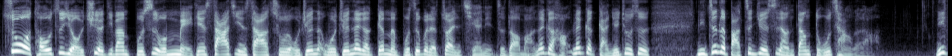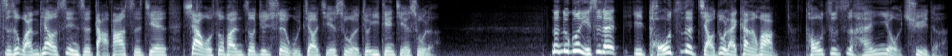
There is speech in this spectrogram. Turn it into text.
做投资有趣的地方，不是我们每天杀进杀出。我觉得那，我觉得那个根本不是为了赚钱，你知道吗？那个好，那个感觉就是你真的把证券市场当赌场了啦。你只是玩票性质打发时间，下午收盘之后就去睡午觉，结束了，就一天结束了。那如果你是在以投资的角度来看的话，投资是很有趣的，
